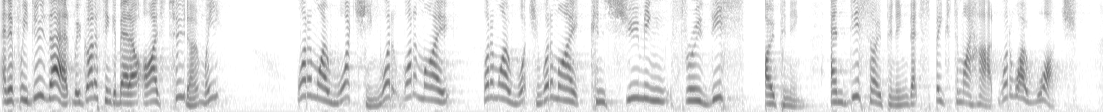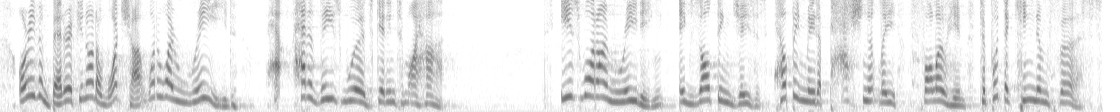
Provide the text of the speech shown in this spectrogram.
And if we do that, we've got to think about our eyes too, don't we? What am I watching? What, what, am, I, what am I watching? What am I consuming through this opening and this opening that speaks to my heart? What do I watch? Or even better, if you're not a watcher, what do I read? How, how do these words get into my heart? Is what I'm reading exalting Jesus, helping me to passionately follow him, to put the kingdom first?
